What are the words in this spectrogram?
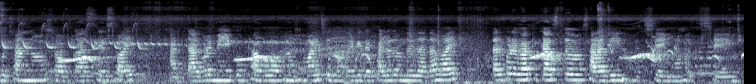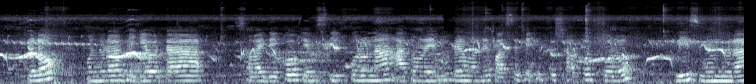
গোছানো সব কাজ শেষ হয় আর তারপরে মেয়েকে উঠাবো এখন ঘুমাইছে তোমাদেরকে দেখাল তোমাদের দাদা ভাই তারপরে বাকি কাজ তো সারাদিন হচ্ছেই না হচ্ছেই। চলো, বন্ধুরা, ভিডিওটা সবাই দেখো, কেউ স্কিপ করো না। আর তোমরা এইভাবে আমাদের পাশে থেকে একটু সাপোর্ট করো। প্লিজ বন্ধুরা।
